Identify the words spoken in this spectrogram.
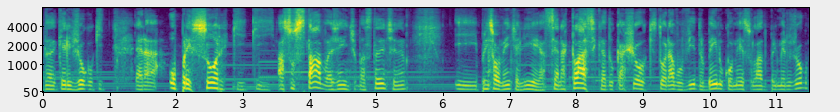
daquele jogo que era opressor, que, que assustava a gente bastante, né? E principalmente ali a cena clássica do cachorro que estourava o vidro bem no começo lá do primeiro jogo.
